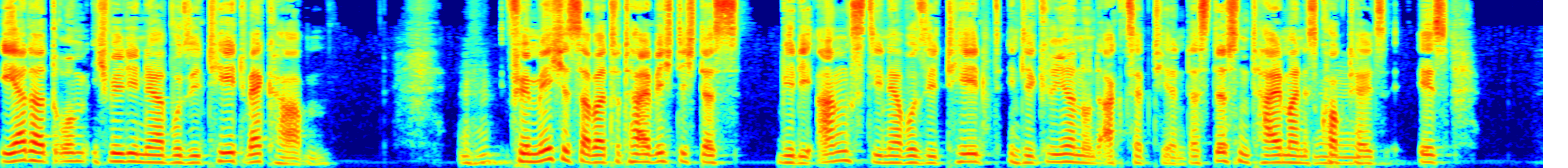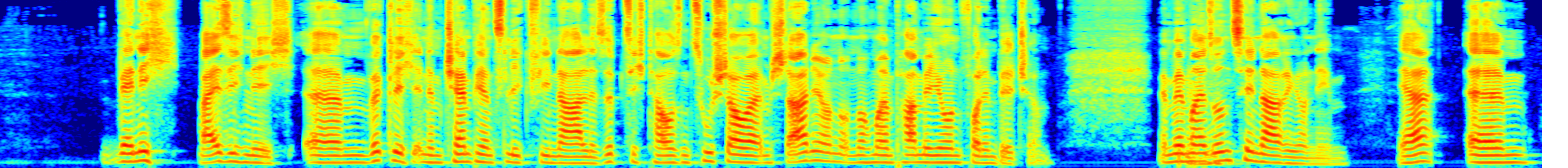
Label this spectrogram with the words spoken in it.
eher darum, ich will die Nervosität weghaben. Mhm. Für mich ist aber total wichtig, dass wir die Angst, die Nervosität integrieren und akzeptieren, dass das ein Teil meines mhm. Cocktails mhm. ist, wenn ich, weiß ich nicht, ähm, wirklich in einem Champions League Finale 70.000 Zuschauer im Stadion und noch mal ein paar Millionen vor dem Bildschirm. Wenn wir mhm. mal so ein Szenario nehmen, ja, ähm,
